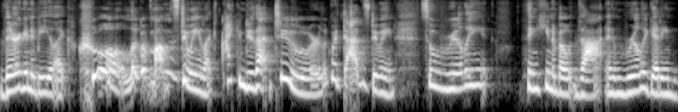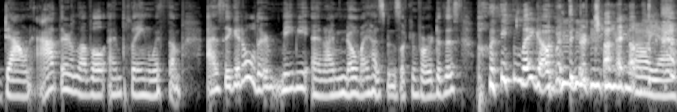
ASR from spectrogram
they're gonna be like, "Cool, look what mom's doing. Like, I can do that too," or "Look what dad's doing." So really thinking about that and really getting down at their level and playing with them as they get older, maybe, and I know my husband's looking forward to this, playing Lego with their child. oh, yeah.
